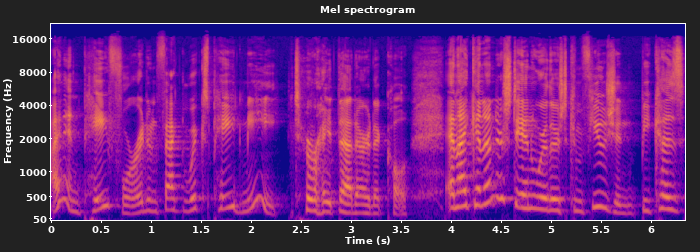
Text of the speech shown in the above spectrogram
I didn't pay for it. In fact, Wix paid me to write that article. And I can understand where there's confusion because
